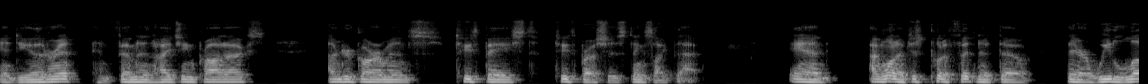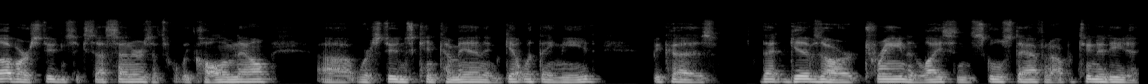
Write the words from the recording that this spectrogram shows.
and deodorant and feminine hygiene products, undergarments, toothpaste, toothbrushes, things like that. And I want to just put a footnote though there. We love our student success centers. That's what we call them now uh, where students can come in and get what they need because that gives our trained and licensed school staff an opportunity to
